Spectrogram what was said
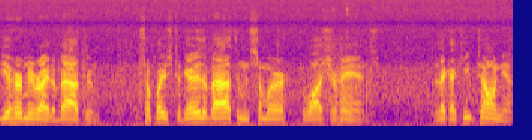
You heard me right, a bathroom. Someplace to go to the bathroom and somewhere to wash your hands. like I keep telling you,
